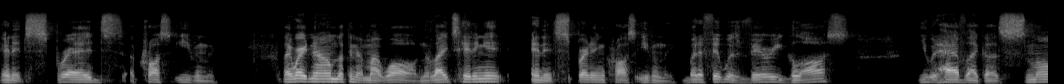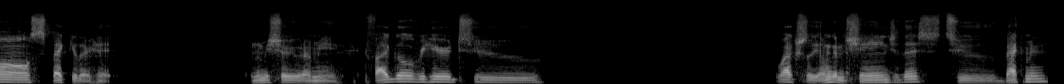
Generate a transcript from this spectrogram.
and it spreads across evenly. Like right now, I'm looking at my wall and the light's hitting it and it's spreading across evenly. But if it was very gloss, you would have like a small specular hit. Let me show you what I mean. If I go over here to, well, actually, I'm going to change this to Beckmann.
